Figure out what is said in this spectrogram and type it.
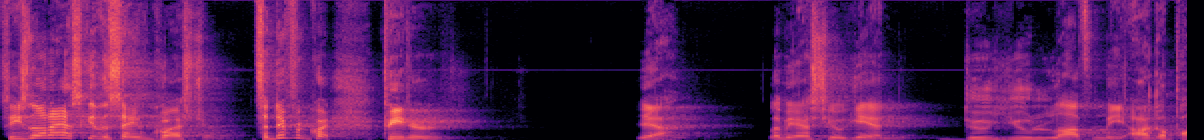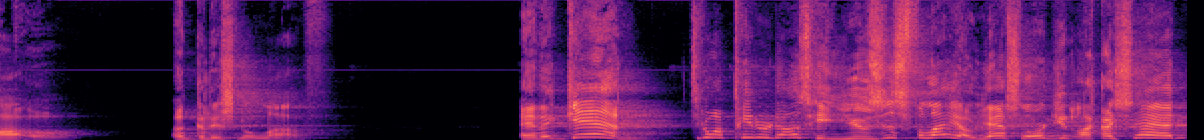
So he's not asking the same question. It's a different question. Peter, yeah, let me ask you again. Do you love me? Agapao, unconditional love. And again, do you know what Peter does? He uses phileo. Yes, Lord, you, like I said,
